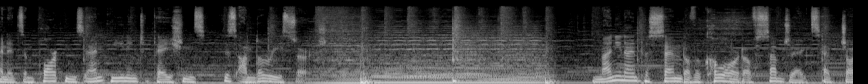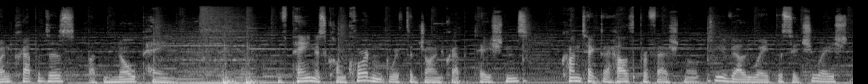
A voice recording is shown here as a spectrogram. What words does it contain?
and its importance and meaning to patients is under researched. 99% of a cohort of subjects had joint crepitus but no pain. If pain is concordant with the joint crepitations, contact a health professional to evaluate the situation.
